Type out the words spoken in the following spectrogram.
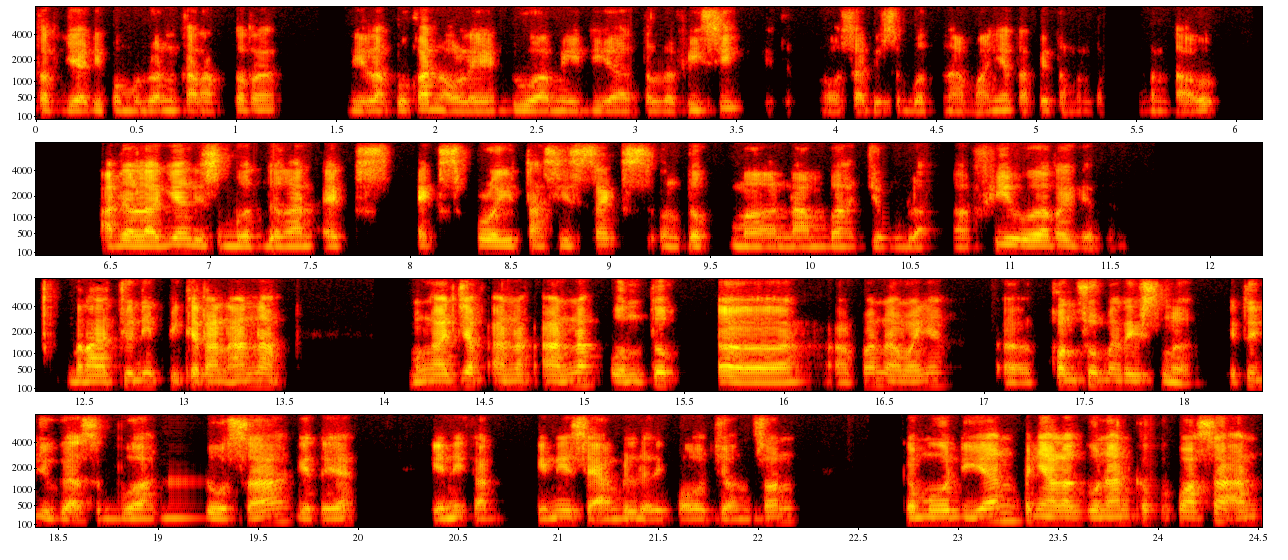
terjadi pembunuhan karakter dilakukan oleh dua media televisi gitu. nggak usah disebut namanya tapi teman-teman tahu ada lagi yang disebut dengan eks, eksploitasi seks untuk menambah jumlah viewer gitu meracuni pikiran anak, mengajak anak-anak untuk uh, apa namanya uh, konsumerisme itu juga sebuah dosa gitu ya. Ini kan ini saya ambil dari Paul Johnson. Kemudian penyalahgunaan kekuasaan.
